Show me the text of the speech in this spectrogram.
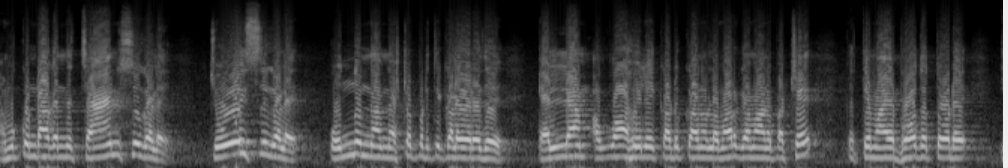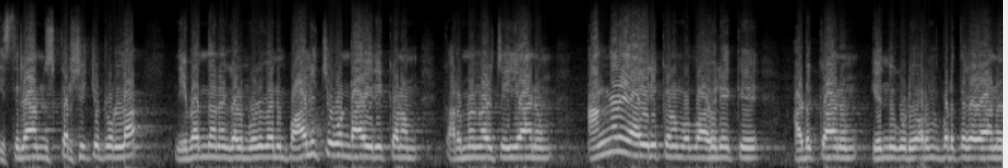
നമുക്കുണ്ടാകുന്ന ചാൻസുകളെ ചോയ്സുകളെ ഒന്നും നാം നഷ്ടപ്പെടുത്തി കളയരുത്. എല്ലാം അള്ളാഹുവിലേക്ക് അടുക്കാനുള്ള മാർഗമാണ്. പക്ഷേ കൃത്യമായ ബോധത്തോടെ ഇസ്ലാം നിഷ്കർഷിച്ചിട്ടുള്ള നിബന്ധനകൾ മുഴുവനും പാലിച്ചുകൊണ്ടായിരിക്കണം കർമ്മങ്ങൾ ചെയ്യാനും. അങ്ങനെയായിരിക്കണം അള്ളാഹുലേക്ക് അടുക്കാനും എന്നുകൂടി ഓർമ്മപ്പെടുത്തുകയാണ്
